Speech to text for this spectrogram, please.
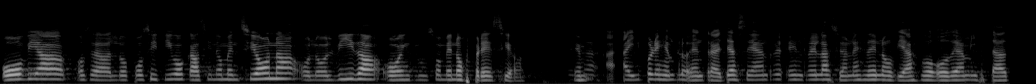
Obvia, o sea, lo positivo casi no menciona o lo olvida o incluso menosprecia. Ahí, por ejemplo, entra, ya sean en relaciones de noviazgo o de amistad,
